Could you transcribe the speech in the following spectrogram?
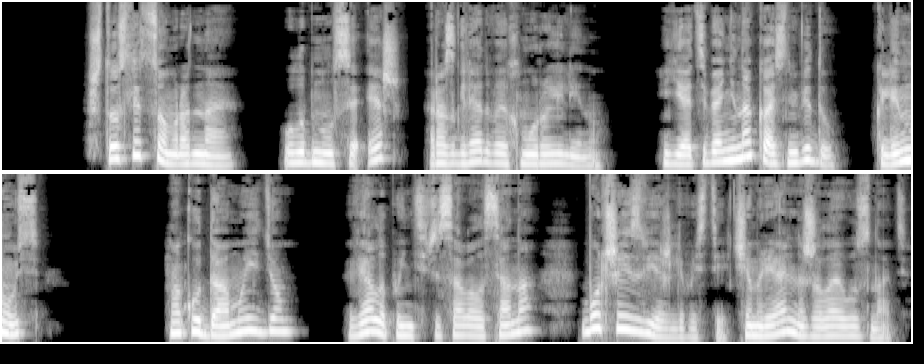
— Что с лицом, родная? — улыбнулся Эш, разглядывая хмурую Элину. — Я тебя не на казнь веду, клянусь. — А куда мы идем? — вяло поинтересовалась она, больше из вежливости, чем реально желая узнать.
